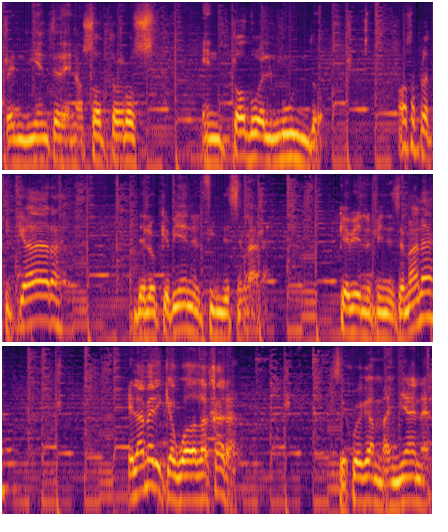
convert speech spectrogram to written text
pendiente de nosotros en todo el mundo. Vamos a platicar de lo que viene el fin de semana. ¿Qué viene el fin de semana? El América Guadalajara se juega mañana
